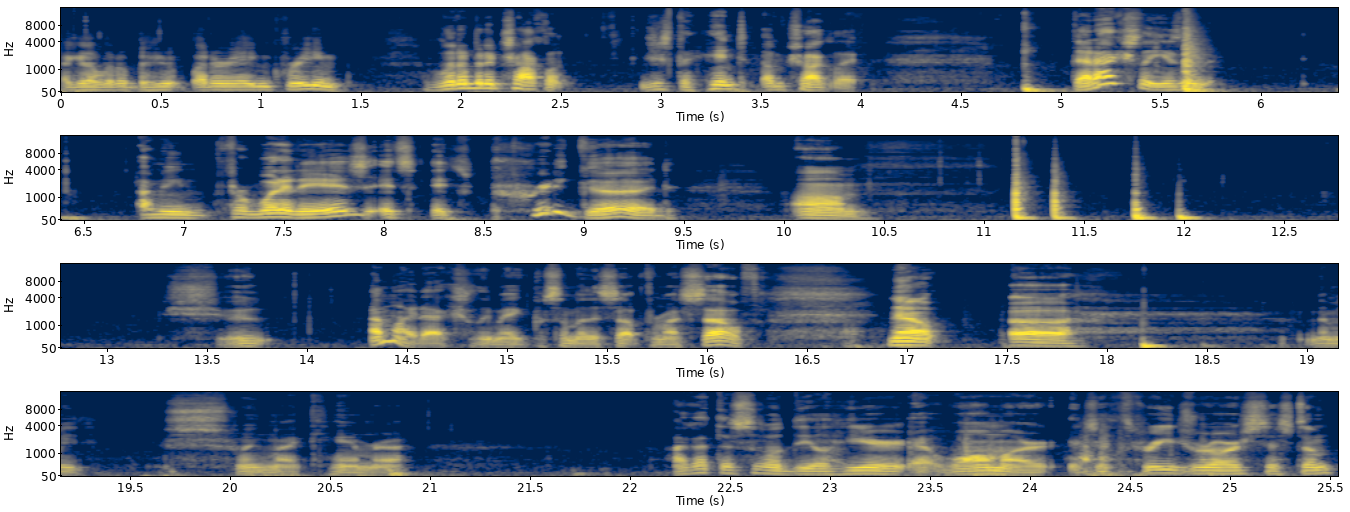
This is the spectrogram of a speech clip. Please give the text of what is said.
I get a little bit of butter and cream. A little bit of chocolate. Just a hint of chocolate. That actually isn't I mean, for what it is, it's it's pretty good. Um shoot, I might actually make some of this up for myself. Now, uh, let me swing my camera. I got this little deal here at Walmart. It's a three drawer system.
